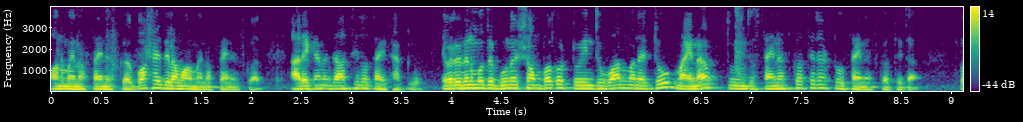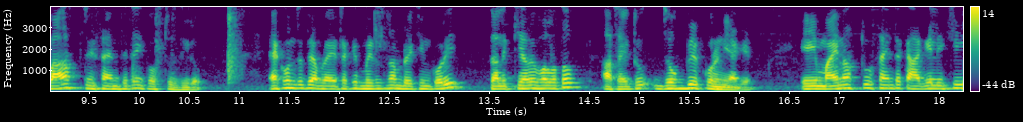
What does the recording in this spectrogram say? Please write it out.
ওয়ান মাইনাস সাইন স্কোয়ার বসাই দিলাম ওয়ান মাইনাস সাইন স্কোয়ার আর এখানে যা ছিল তাই থাকল। এবার এদের মধ্যে গুণের সম্পর্ক টু ইন্টু ওয়ান মানে two minus two into sine square theta two sine square theta plus three sine theta equals to zero এখন যদি আমরা এটাকে মিডল টার্ম ব্রেকিং করি, তাহলে কী হবে বলতো? আচ্ছা একটু যোগ বিয়োগ করে নিই আগে। এই মাইনাস টু সাইনটাকে আগে লিখি,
